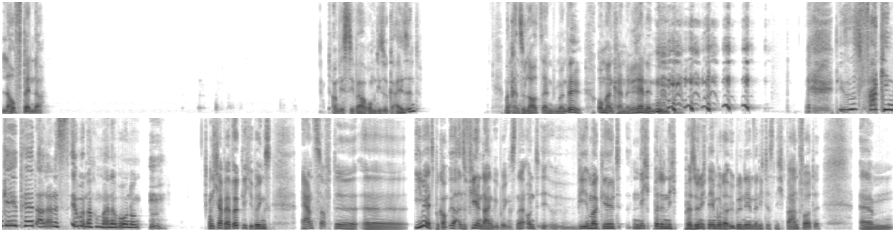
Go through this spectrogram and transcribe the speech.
Laufbänder. Und wisst ihr, warum die so geil sind? Man kann so laut sein, wie man will. Und man kann rennen. Dieses fucking Gay-Pad, Alter, das ist immer noch in meiner Wohnung. Und ich habe ja wirklich übrigens ernsthafte äh, E-Mails bekommen. Also vielen Dank übrigens. Ne? Und äh, wie immer gilt, nicht bitte nicht persönlich nehmen oder übel nehmen, wenn ich das nicht beantworte. Ähm,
